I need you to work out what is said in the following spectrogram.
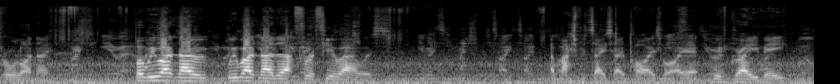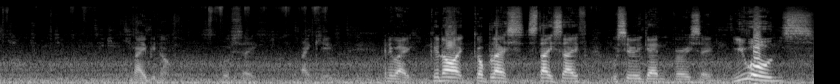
for all I know, but we won't know. We won't know that for a few hours. A mashed potato pie is what I ate with gravy. Maybe not. We'll see. Thank you. Anyway, good night. God bless. Stay safe. We'll see you again very soon. You ons.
